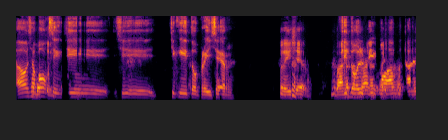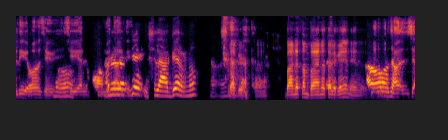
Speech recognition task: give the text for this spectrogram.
oo, sa sa boxing. boxing, si si Chiquito Fraser. Frazier. Si Dolphy Muhammad Ali, oh, si Oo. si ano Muhammad Ano lang Ali. siya, slugger, no? Ah, Slugger. Ah, banat ng banat talaga yan eh. Oo, sa, sa,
